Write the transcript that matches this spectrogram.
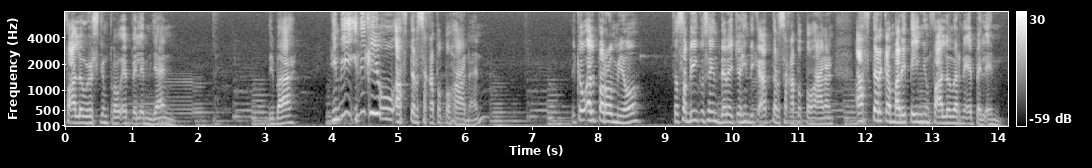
followers yung Pro FLM diyan. 'Di ba? Hindi hindi kayo after sa katotohanan? Ikaw Alfa Romeo, sasabihin ko sa yung diretso, hindi ka after sa katotohanan. After ka ma-retain yung follower ni FLM.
